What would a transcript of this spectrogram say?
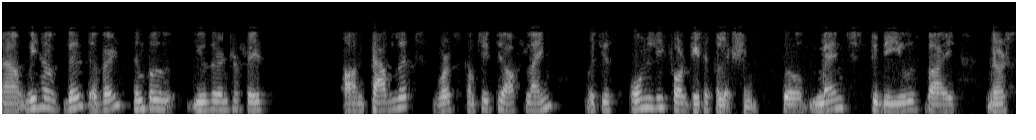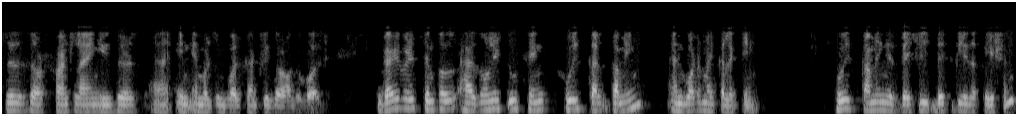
uh, we have built a very simple user interface on tablet, works completely offline, which is only for data collection. So meant to be used by nurses or frontline users uh, in emerging world countries around the world. Very, very simple, has only two things, who is coming and what am I collecting. Who is coming is basically, basically the patient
